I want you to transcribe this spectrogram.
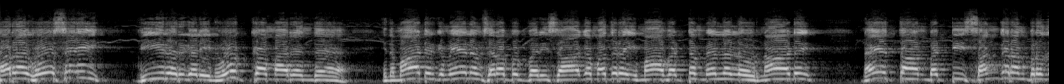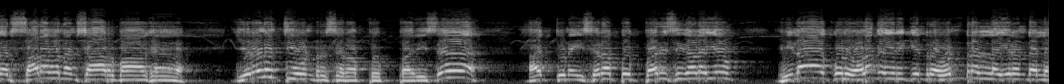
கரகோசை வீரர்களின் ஊக்கம் அருந்த. இந்த மாட்டிற்கு மேலும் சிறப்பு பரிசாக மதுரை மாவட்டம் வெள்ளலூர் நாடு நயத்தான்பட்டி சங்கரன் பிரதர் சரவணன் சார்பாக இருநூத்தி ஒன்று சிறப்பு பரிசு. அத்துணை சிறப்பு பரிசுகளையும் விழா குழு வழங்க இருக்கின்ற ஒன்றல்ல இரண்டல்ல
